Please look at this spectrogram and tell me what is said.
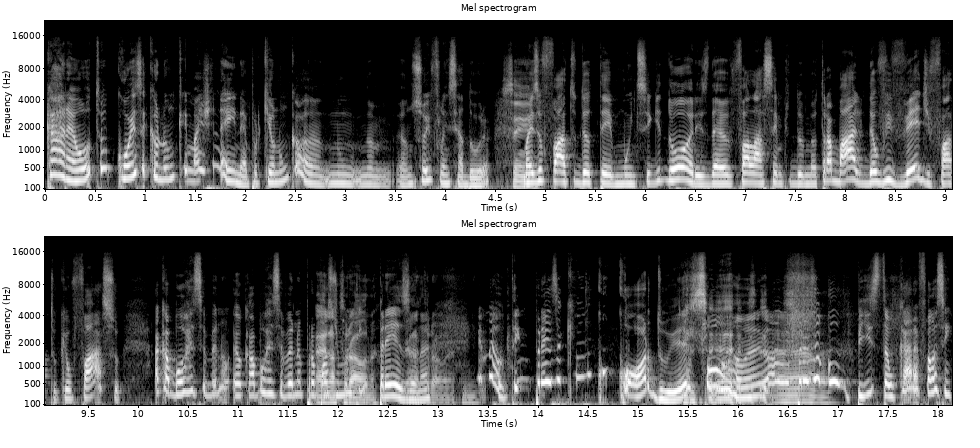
Cara, é outra coisa que eu nunca imaginei, né? Porque eu nunca. não- não- eu não sou influenciadora. Sim. Mas o fato de eu ter muitos seguidores, de eu falar sempre do meu trabalho, de eu viver de fato o que eu faço, acabou recebendo. Eu acabo recebendo a proposta de natural, muita né? empresa, É né? natural, é. E, meu, tem empresa que eu não concordo. E, porra, mano, é uma empresa golpista. O cara fala assim:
